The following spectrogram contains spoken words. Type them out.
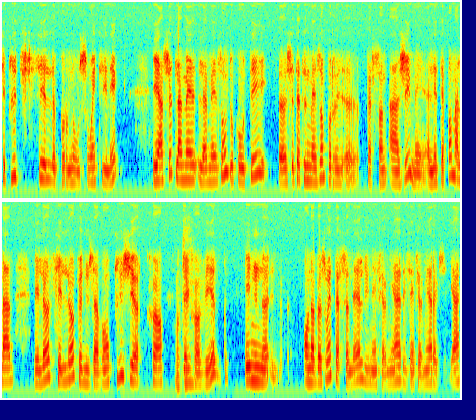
c'est plus difficile pour nos soins cliniques. Et ensuite, la, maison de côté, euh, c'était une maison pour personnes âgées, mais elle n'était pas malade. Mais là, c'est là que nous avons plusieurs cas de COVID et on a besoin de personnel, une infirmière, des infirmières auxiliaires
